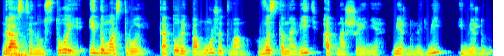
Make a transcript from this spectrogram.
нравственные устои и домострой, который поможет вам восстановить отношения между людьми и между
